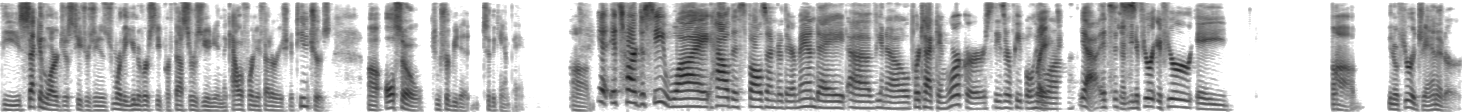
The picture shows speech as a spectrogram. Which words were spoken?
the second largest teachers union is more the University Professors Union, the California Federation of Teachers, uh, also contributed to the campaign. Um, yeah, it's hard to see why how this falls under their mandate of you know protecting workers. These are people who right. are yeah. It's it's. I mean, if you're if you're a um, you know, if you're a janitor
